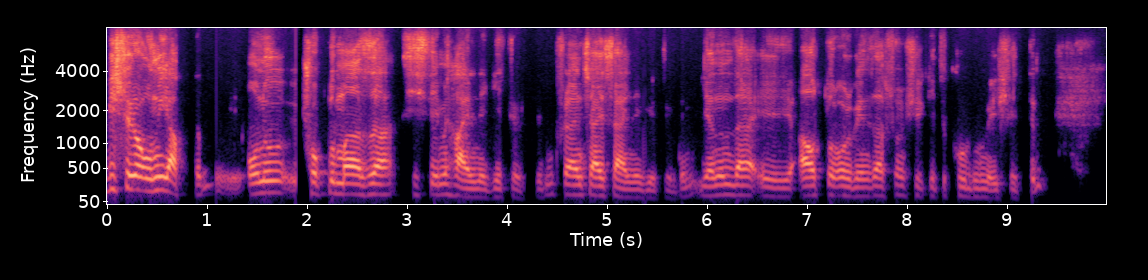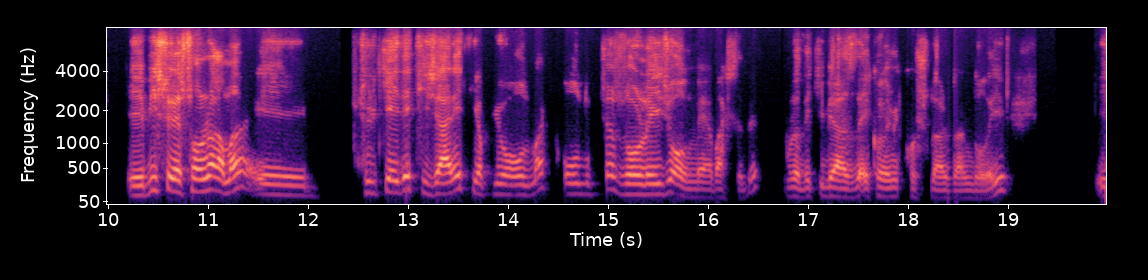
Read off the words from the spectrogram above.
Bir süre onu yaptım. Onu çoklu mağaza sistemi haline getirdim. Franchise haline getirdim. Yanında e, outdoor organizasyon şirketi kurdum ve işlettim. E, bir süre sonra ama e, Türkiye'de ticaret yapıyor olmak oldukça zorlayıcı olmaya başladı. Buradaki biraz da ekonomik koşullardan dolayı. E,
